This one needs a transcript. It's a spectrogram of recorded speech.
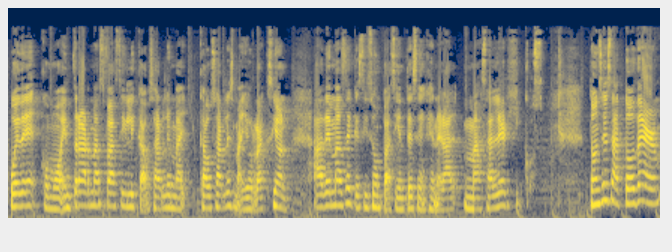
puede como entrar más fácil y causarle causarles mayor reacción, además de que sí son pacientes en general más alérgicos. Entonces, Atoderm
